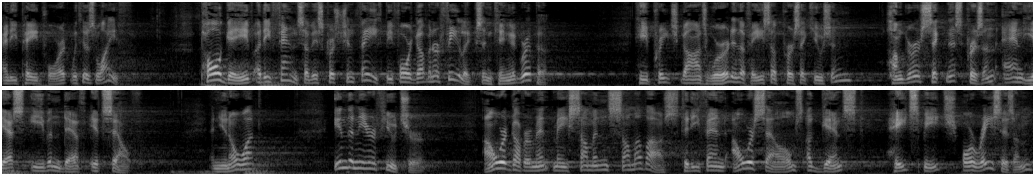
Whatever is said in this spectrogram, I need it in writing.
and he paid for it with his life. Paul gave a defense of his Christian faith before Governor Felix and King Agrippa. He preached God's word in the face of persecution, hunger, sickness, prison, and yes, even death itself. And you know what? In the near future, our government may summon some of us to defend ourselves against hate speech or racism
